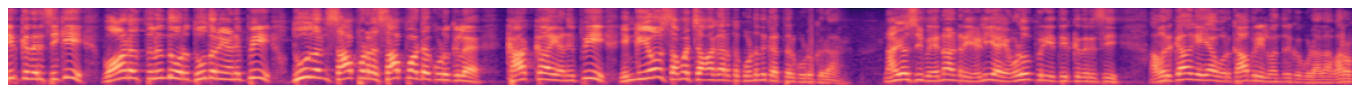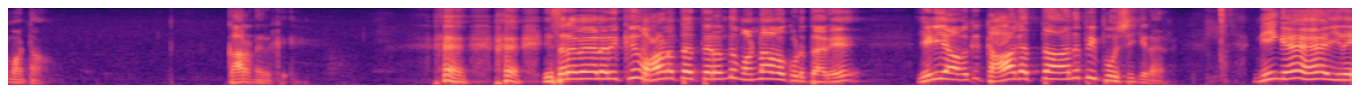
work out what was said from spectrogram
தீர்க்கதரிசிக்கு வானத்திலிருந்து ஒரு தூதனை அனுப்பி தூதன் சாப்பிட்ற சாப்பாட்டை கொடுக்கல. காக்காய் அனுப்பி எங்கேயோ சமைச்ச ஆகாரத்தை கொண்டு வந்து கத்தர் கொடுக்குறார். நான் யோசிப்பேன் என்னன்ற எளியா எவ்வளோ பெரிய தீர்க்கதரிசி? அவருக்காக ஏன் ஒரு காபிரியில் வந்திருக்க கூடாதா? வரமாட்டான். காரணம் இருக்கு. இசரவேலருக்கு வானத்தை திறந்து மண்ணாவை கொடுத்தாரு. எலியாவுக்கு காகத்தை அனுப்பி போஷிக்கிறார். நீங்கள் இதை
